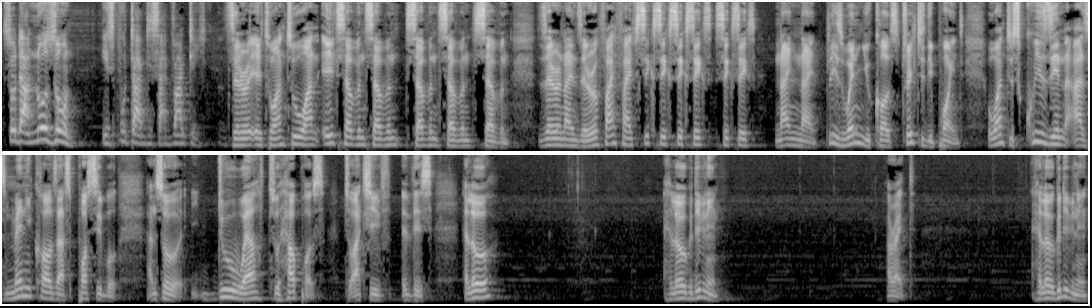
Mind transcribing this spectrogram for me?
so that no zone is put at disadvantage. 08121877777 09055666699. Please, when you call straight to the point, we want to squeeze in as many calls as possible. And so do well to help us to achieve this. Hello? Hello, good evening. All right. Hello, good evening.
